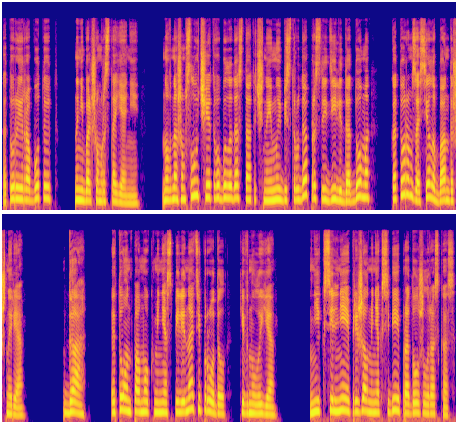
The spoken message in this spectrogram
которые работают на небольшом расстоянии. Но в нашем случае этого было достаточно, и мы без труда проследили до дома, в котором засела банда шныря. «Да, это он помог меня спеленать и продал», – кивнула я. Ник сильнее прижал меня к себе и продолжил рассказ.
